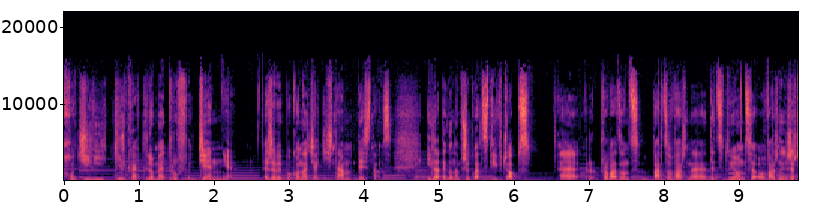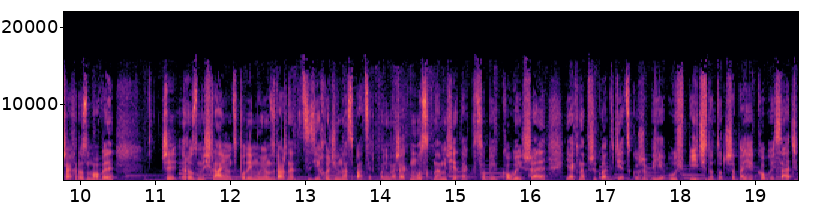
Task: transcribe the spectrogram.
chodzili kilka kilometrów dziennie, żeby pokonać jakiś tam dystans. I dlatego na przykład Steve Jobs, e, prowadząc bardzo ważne, decydujące o ważnych rzeczach rozmowy, czy rozmyślając, podejmując ważne decyzje, chodził na spacer, ponieważ jak mózg nam się tak sobie kołysze, jak na przykład dziecko, żeby je uśpić, no to trzeba je kołysać,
